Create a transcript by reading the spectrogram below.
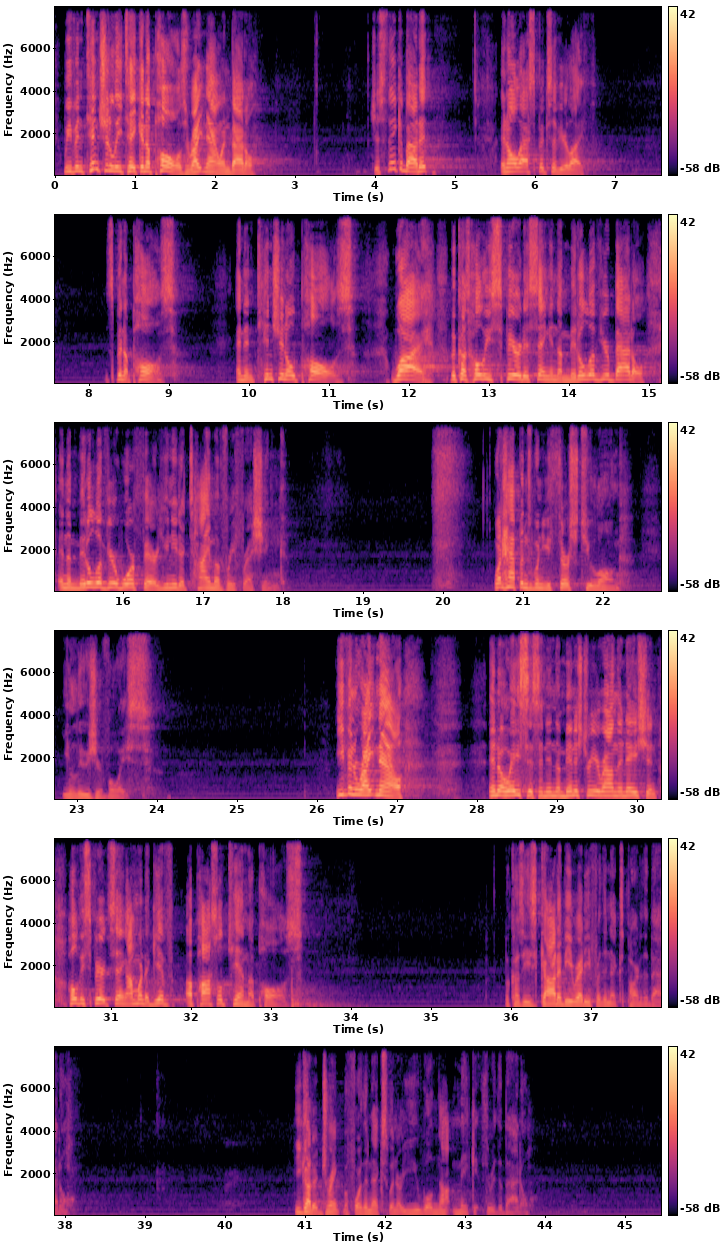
we've intentionally taken a pause right now in battle. Just think about it in all aspects of your life. It's been a pause, an intentional pause. Why? Because Holy Spirit is saying in the middle of your battle, in the middle of your warfare, you need a time of refreshing. What happens when you thirst too long? You lose your voice. Even right now, in Oasis and in the ministry around the nation, Holy Spirit saying, I'm going to give Apostle Tim a pause because he's got to be ready for the next part of the battle. You got to drink before the next one, or you will not make it through the battle.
